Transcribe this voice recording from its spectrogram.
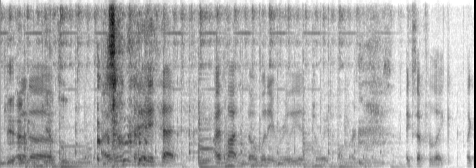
Okay, I've But, been uh, canceled. I'm will say that I thought nobody really enjoyed Hallmark movies, except for like like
